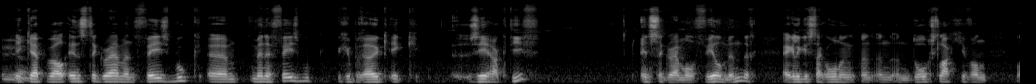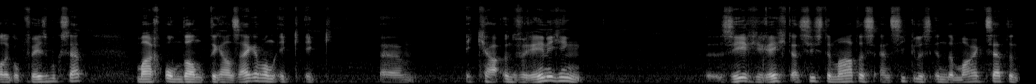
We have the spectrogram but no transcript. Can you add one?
Ja. Ik heb wel Instagram en Facebook. Ehm mijn Facebook gebruik ik zeer actief. Instagram al veel minder. Eigenlijk is dat gewoon een, een- een, een doorslagje van wat ik op Facebook zet. Maar om dan te gaan zeggen van ik, ik, ehm, ik ga een vereniging zeer gericht en systematisch en cyclus in de markt zetten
